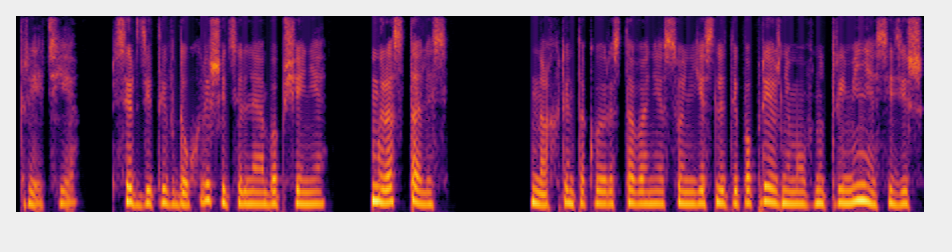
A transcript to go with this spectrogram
Третья. Сердитый вдох, решительное обобщение. «Мы расстались». «Нахрен такое расставание, Сонь, если ты по-прежнему внутри меня сидишь?»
